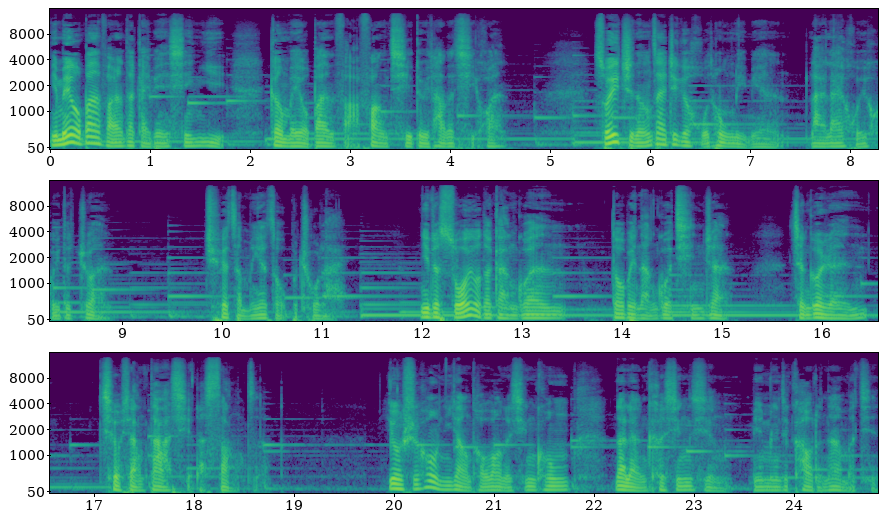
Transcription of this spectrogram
你没有办法让他改变心意，更没有办法放弃对他的喜欢，所以只能在这个胡同里面来来回回的转，却怎么也走不出来。你的所有的感官。都被难过侵占，整个人就像大写的丧字。有时候你仰头望着星空，那两颗星星明明就靠得那么近，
